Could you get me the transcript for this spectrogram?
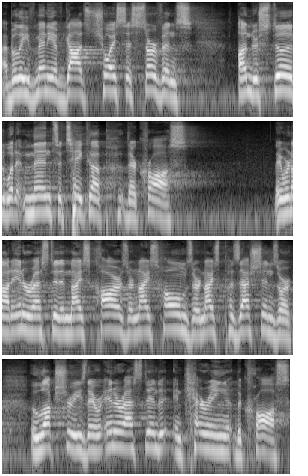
I believe many of God's choicest servants understood what it meant to take up their cross. They were not interested in nice cars or nice homes or nice possessions or luxuries. They were interested in carrying the cross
